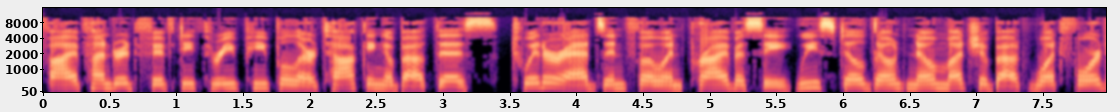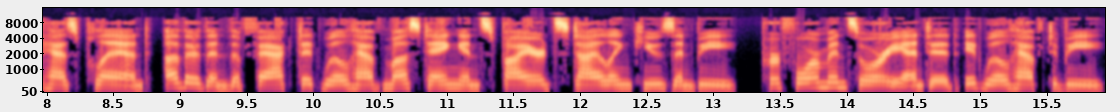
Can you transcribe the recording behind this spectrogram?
1,553 people are talking about this. Twitter adds info and privacy. We still don't know much about what Ford has planned, other than the fact it will have Mustang-inspired styling cues and be performance oriented. It will have to be,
